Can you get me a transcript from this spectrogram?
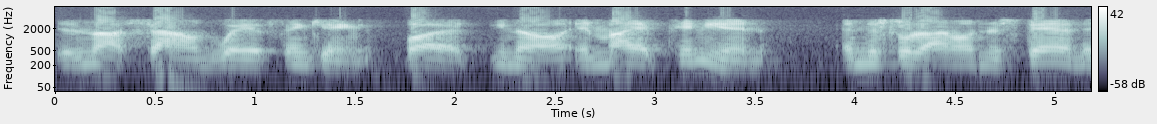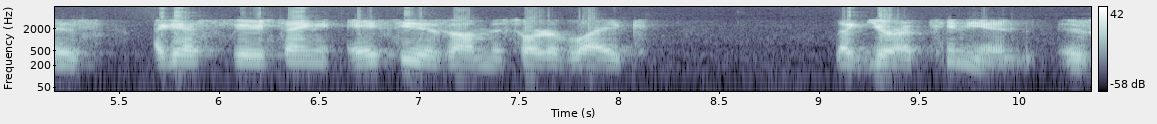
is not sound way of thinking. But you know, in my opinion, and this is what I don't understand is, I guess you're saying atheism is sort of like, like your opinion is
